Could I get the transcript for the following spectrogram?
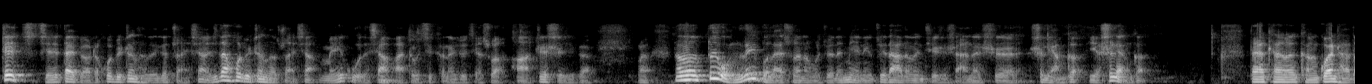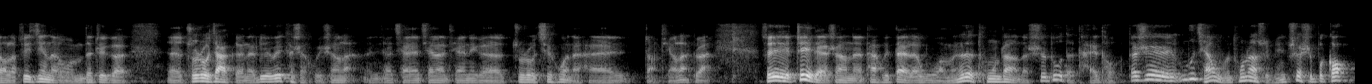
这其实代表着货币政策的一个转向。一旦货币政策转向，美股的下滑周期可能就结束了啊，这是一个啊。那么对我们内部来说呢，我觉得面临最大的问题是啥呢？是是两个，也是两个。大家可能可能观察到了，最近呢，我们的这个呃猪肉价格呢略微开始回升了。你像前前两天那个猪肉期货呢还涨停了，对吧？所以这一点上呢，它会带来我们的通胀的适度的抬头。但是目前我们通胀水平确实不高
